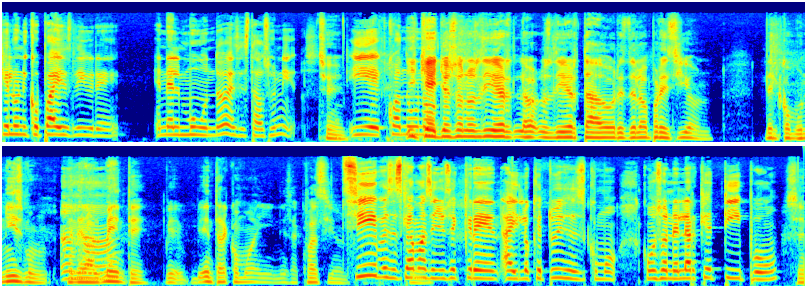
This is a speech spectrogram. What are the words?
que el único país libre en el mundo es Estados Unidos. Sí. Y eh, cuando Y uno... que ellos son los, liber- lo- los libertadores de la opresión, del comunismo, Ajá. generalmente. Entra como ahí en esa ecuación. Sí, pues es que además ellos se creen, ahí lo que tú dices, como, como son el arquetipo, Sí.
